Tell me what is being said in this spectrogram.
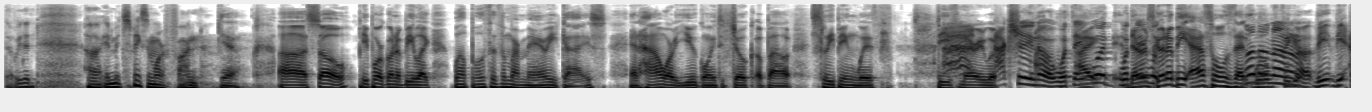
that we did. Uh, it just makes it more fun. yeah uh, so people are going to be like well both of them are married guys and how are you going to joke about sleeping with these married women Actually, no. What they I- would, what there's they would, gonna be assholes that No, no, will no, no, figure. no. The the That's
